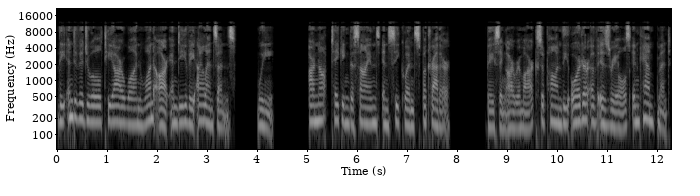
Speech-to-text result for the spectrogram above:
the individual TR11R and DV Alensons. We are not taking the signs in sequence but rather basing our remarks upon the order of Israel's encampment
